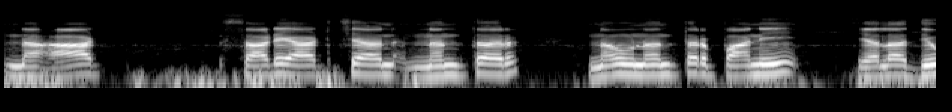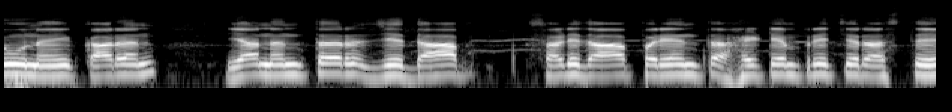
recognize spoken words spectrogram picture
न आठ साडेआठच्या नंतर नऊ नंतर पाणी याला देऊ नये. कारण यानंतर जे दहा साडेदहापर्यंत हाय टेम्परेचर असते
